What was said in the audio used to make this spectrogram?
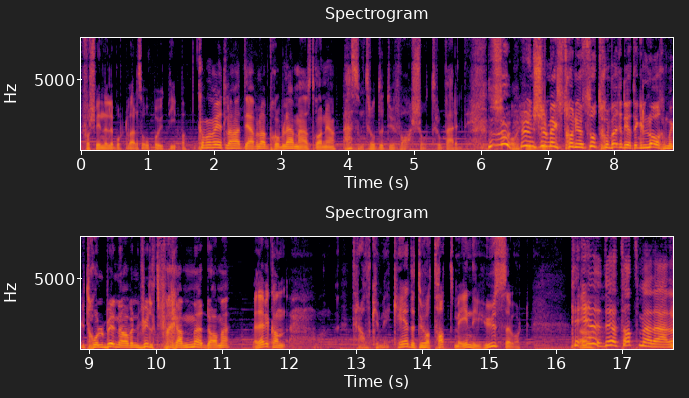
forsvinner litt bort og være så opp og ut pipa. Kommer vi til å ha et jævla problem her, Stronja? Jeg som trodde du var så troverdig. Unnskyld meg, Stronja, så troverdig at jeg lar meg trollbinde av en vilt fremmed dame. Men det vi kan Trallkemi, hva er det du har tatt med inn i huset vårt? Hva er det du har tatt med deg?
